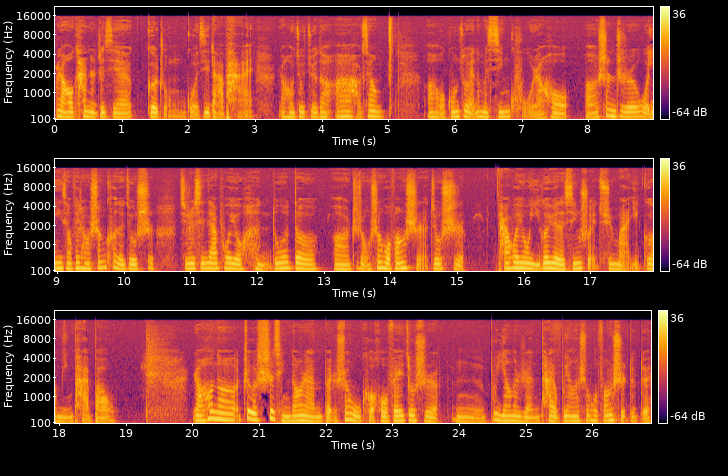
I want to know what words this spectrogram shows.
然后看着这些各种国际大牌，然后就觉得啊，好像，啊，我工作也那么辛苦。然后呃，甚至我印象非常深刻的就是，其实新加坡有很多的呃这种生活方式，就是。他会用一个月的薪水去买一个名牌包，然后呢，这个事情当然本身无可厚非，就是嗯，不一样的人他有不一样的生活方式，对不对？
